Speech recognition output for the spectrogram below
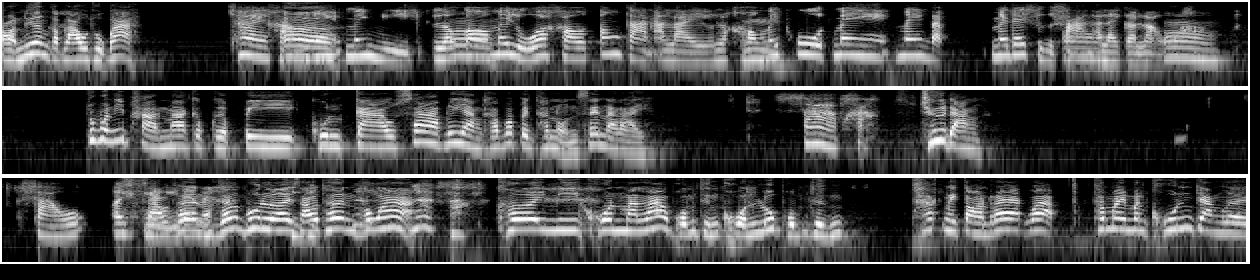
ต่อเนื่องกับเราถูกป่ะ ใช่ค่ะ เออไม่ไม่มี แล้วก็เออไม่รู้ว่าเขาต้องการอะไร แล้วเขาอืมไม่พูดไม่ไม่แบบไม่ได้สื่อสารอ๋ออ อะไรกับเราอะค่ะ ทุกวันนี้ผ่านมาเกือบเกือบๆปี คุณกาวทราบหรือยังครับว่าเป็นถนนเส้นอะไร ทราบค่ะ ชื่อดังเซาเอ้ยเซาเทิร์นอย่างนี้ได้ไหม เทิร์นพูดเลยเซาเทิร์นเพราะว่า เคยมีคนมาเล่าผมถึงขนลุกผมถึง ทักในตอนแรกว่าทำไมมันคุ้นจังเลย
